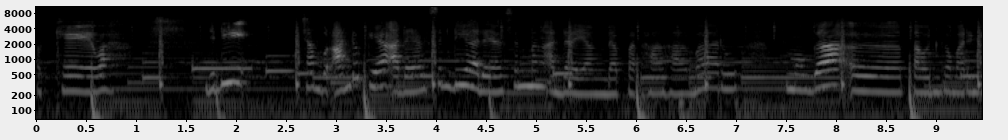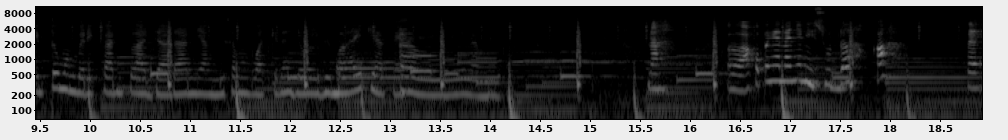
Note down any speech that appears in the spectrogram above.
Oke wah. Jadi campur aduk ya. Ada yang sedih ada yang senang ada yang dapat hal-hal baru. Semoga eh, tahun kemarin itu memberikan pelajaran yang bisa membuat kita jauh lebih baik ya teh. Amin amin. Eh, aku pengen nanya nih sudahkah teh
